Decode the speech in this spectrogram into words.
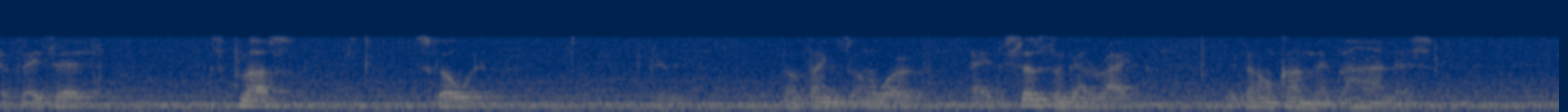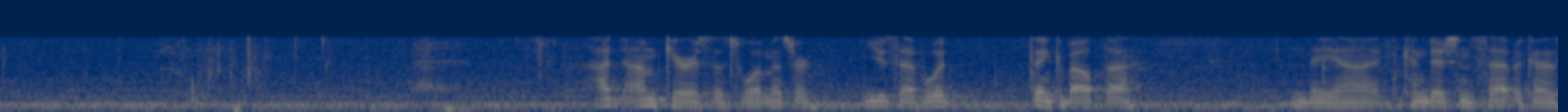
If they says it's a plus, let's go with it. If Don't think it's gonna work, hey, the citizen got a right the homecoming behind us. I, I'm curious as to what Mr. Youssef would think about the, the, uh, condition set, because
